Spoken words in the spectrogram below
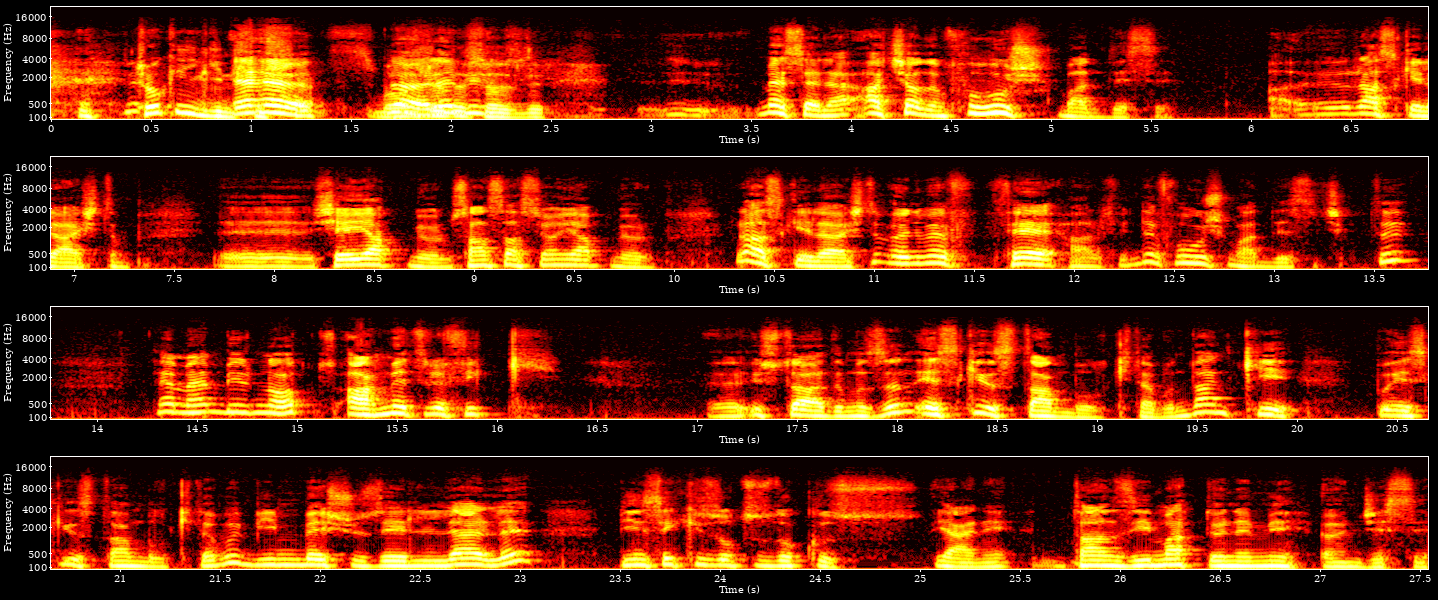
çok ilginç. e, evet. Bozcaada sözlüğü. Mesela açalım fuhuş maddesi. Rastgele açtım. Ee, şey yapmıyorum. Sansasyon yapmıyorum. Rastgele açtım. Önüme F harfinde fuhuş maddesi çıktı. Hemen bir not Ahmet Refik e, üstadımızın Eski İstanbul kitabından ki bu Eski İstanbul kitabı 1550'lerle 1839 yani Tanzimat dönemi öncesi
